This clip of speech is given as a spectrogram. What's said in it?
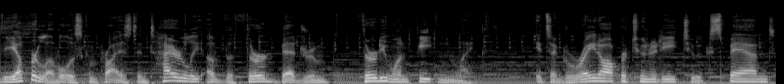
The upper level is comprised entirely of the third bedroom, 31 feet in length. It's a great opportunity to expand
